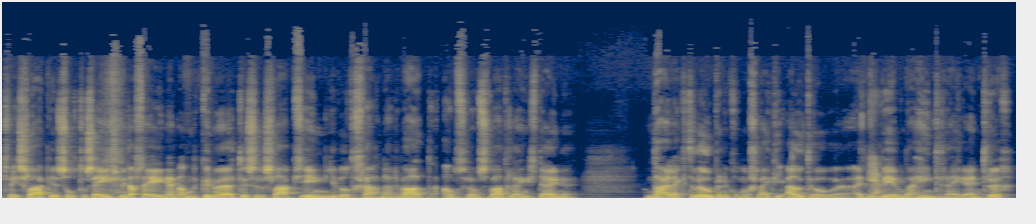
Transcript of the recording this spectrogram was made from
twee slaapjes, ochtends één, middags één. En dan kunnen we tussen de slaapjes in. Je wilt graag naar de water, Amsterdamse waterleidingsduinen. Om daar lekker te lopen. En dan konden we gelijk die auto eh, uitproberen om daarheen te rijden en terug.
